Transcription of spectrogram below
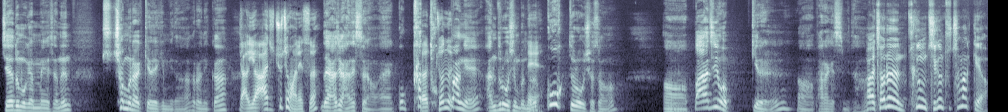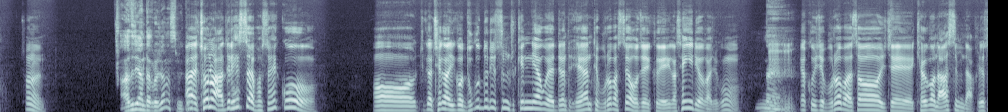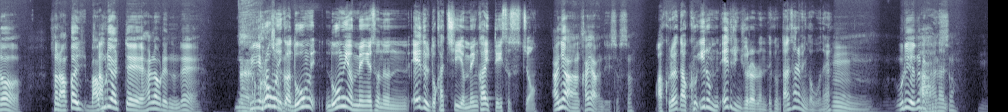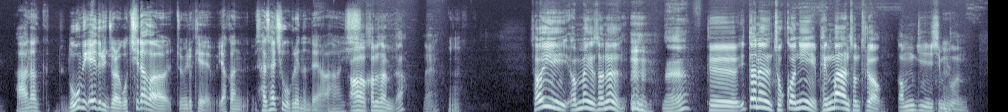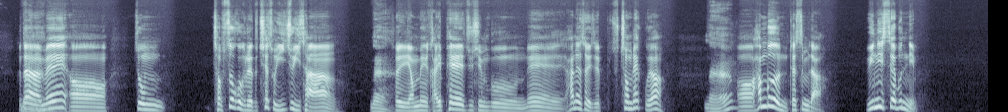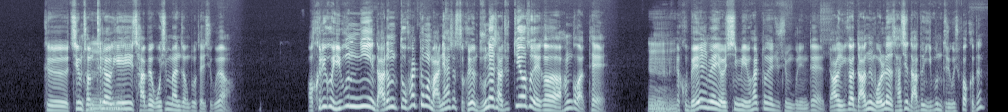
제야도목 연맹에서는 추첨을 할 계획입니다. 그러니까 야, 야 아직 추첨 안 했어요? 네 아직 안 했어요. 예, 꼭 나- 저는- 카톡방에 안 들어오신 분들 네. 꼭 들어오셔서 어, 빠짐없기를 어, 바라겠습니다. 아 저는 지금 지금 추첨할게요. 저는 아들이 한다 그러지 않았습니까? 아 저는 아들이 했어요. 벌써 했고 어 그러니까 제가 이거 누구들이 있으면 좋겠냐고 애들한테 애한테 물어봤어요. 어제 그 애가 생일이어가지고 네. 그래갖고 이제 물어봐서 이제 결과 나왔습니다. 그래서 전 아까 마무리할 때 하려고 그랬는데 네. 그러고 보니까 뭐. 노미, 노미 연맹에서는 애들도 같이 연맹 가입돼 있었었죠. 아니야 가입 안 돼 있었어. 아 그래? 나그 이름 애들인 줄 알았는데 그럼 딴 사람인가 보네. 음 우리 애들은 아, 안 난- 했어. 아나 노미 애들인 줄 알고 치다가 좀 이렇게 약간 살살 치고 그랬는데 아 씨. 아 감사합니다. 네. 저희 연맹에서는 네. 그 일단은 조건이 100만 전투력 넘기신 분. 그다음에 어 좀 접속을 그래도 최소 2주 이상 네. 저희 연맹에 가입해 주신 분에 한해서 이제 추첨을 했고요. 네. 어, 한 분 됐습니다. 위니 세븐 님. 그, 지금 전투력이 450만 정도 되시고요. 어, 그리고 이분이 나름 또 활동을 많이 하셨어. 그냥 눈에 자주 띄어서 얘가 한 것 같아. 음. 그냥 그 매일매일 열심히 활동해 주신 분인데, 아, 이거 나는 원래 사실 나도 이분 드리고 싶었거든?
